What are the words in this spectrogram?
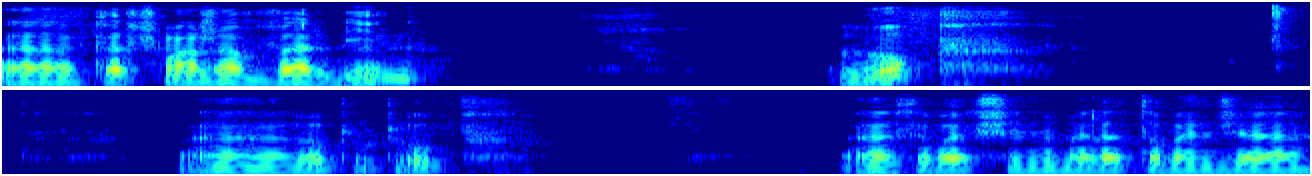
e, karczmarza Werbin lub e, lub lub lub. E, chyba jak się nie mylę to będzie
